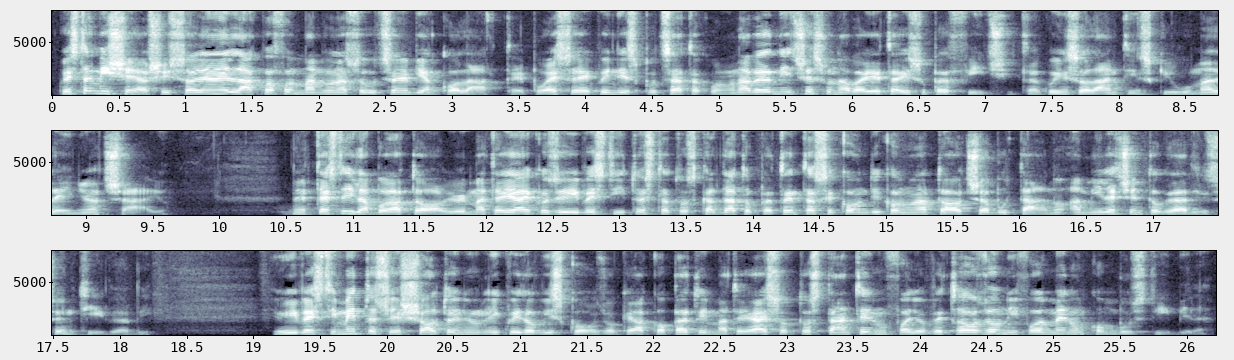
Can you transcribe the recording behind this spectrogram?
Questa miscela scioglie nell'acqua formando una soluzione biancolatte, può essere quindi spruzzata con una vernice su una varietà di superfici, tra cui insolanti in schiuma, legno e acciaio. Nel test di laboratorio il materiale così rivestito è stato scaldato per 30 secondi con una torcia a butano a 1100 gradi centigradi. Il rivestimento si è sciolto in un liquido viscoso che ha coperto il materiale sottostante in un foglio vetroso uniforme non combustibile.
